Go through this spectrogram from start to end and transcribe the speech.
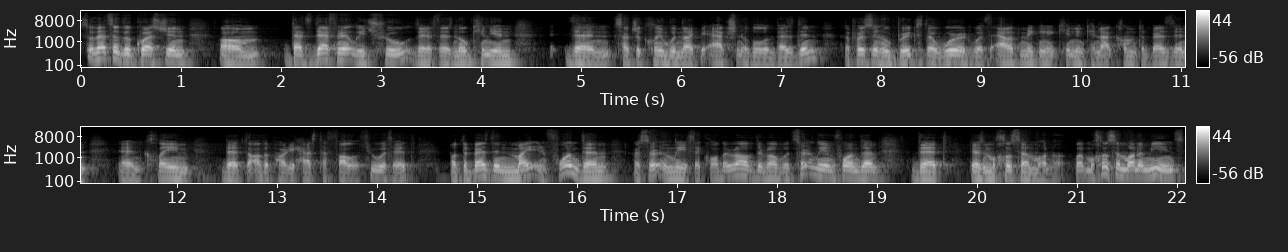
So that's a good question. Um, that's definitely true that if there's no kinyan, then such a claim would not be actionable in Beis Din. A person who breaks their word without making a kinyan cannot come to Beis Din and claim that the other party has to follow through with it. But the Beis Din might inform them, or certainly if they call the Rav, the Rav would certainly inform them that there's Mechusar Amana. What Mechusar Amana means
